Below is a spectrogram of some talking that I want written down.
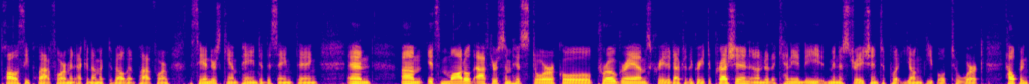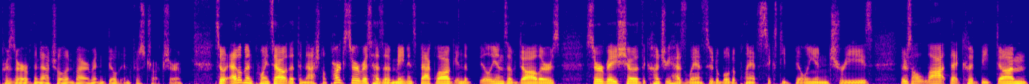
policy platform and economic development platform. The Sanders campaign did the same thing, and um, it's modeled after some historical programs created after the Great Depression and under the Kennedy administration to put young people to work, helping preserve the natural environment and build infrastructure. So Edelman points out that the National Park Service has a maintenance backlog in the billions of dollars. Surveys show that the country has land suitable to plant 60 billion trees. There's a lot that could be done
